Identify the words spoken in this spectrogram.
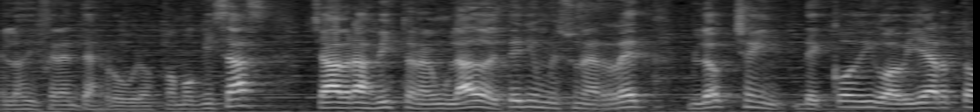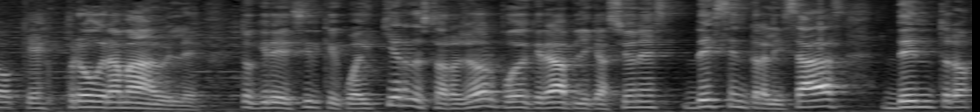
en los diferentes rubros. Como quizás ya habrás visto en algún lado, Ethereum es una red blockchain de código abierto que es programable. Esto quiere decir que cualquier desarrollador puede crear aplicaciones descentralizadas dentro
